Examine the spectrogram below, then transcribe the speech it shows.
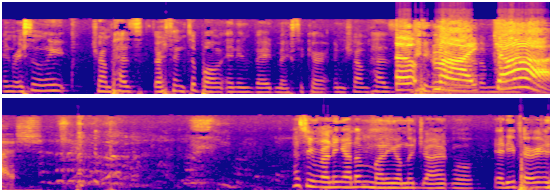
And recently, Trump has threatened to bomb and invade Mexico, and Trump has Oh my out of money- gosh! has been running out of money on the giant wall. Eddie Perry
